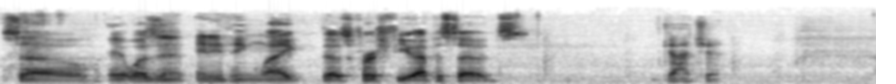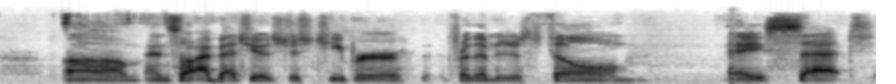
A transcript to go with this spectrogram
So it wasn't anything like those first few episodes. Gotcha. Um, and so I bet you it's just cheaper for them to just film a set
